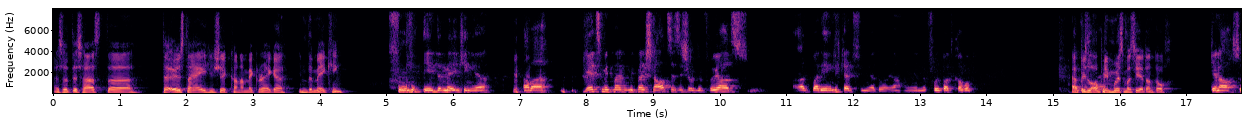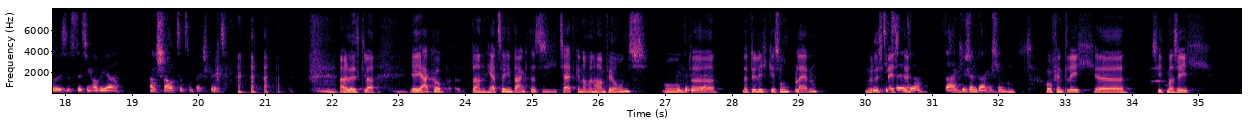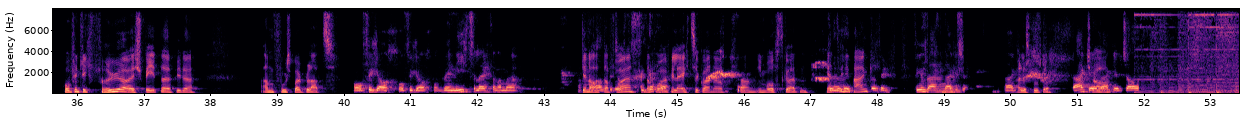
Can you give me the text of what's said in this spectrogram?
Also das heißt, äh, der österreichische Conor McGregor in the making. in the making, ja. Aber jetzt mit, mein, mit meinem Schnauze, es ist schon, früher hat's, war die Ähnlichkeit viel mehr da, ja, wenn ich einen Vollbart gehabt habe. Ein bisschen abheben muss man sich ja dann doch. Genau, so ist es. Deswegen habe ich ja einen Schnauzer zum Beispiel jetzt. Alles klar. Ja, Jakob, dann herzlichen Dank, dass Sie sich Zeit genommen haben für uns und bitte, bitte. Äh, natürlich gesund bleiben. Nur Wichtigste das Beste. Ja. Dankeschön, Dankeschön. Und hoffentlich äh, sieht man sich hoffentlich früher als später wieder am Fußballplatz. Hoffe ich auch, hoffe ich auch. Und wenn nicht, vielleicht dann einmal. Genau, davor, davor vielleicht sogar noch dann im Obstgarten. Herzlichen Dank. Perfekt. Vielen Dank, Dankeschön. Danke. Alles Gute. Danke, ciao. danke, ciao.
